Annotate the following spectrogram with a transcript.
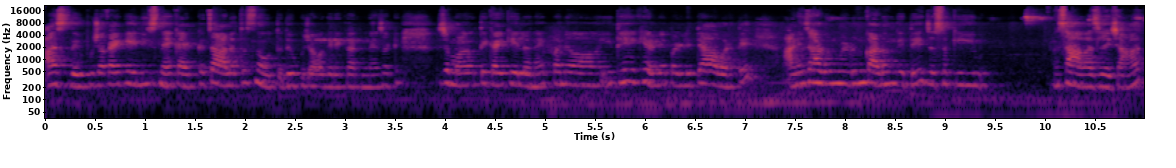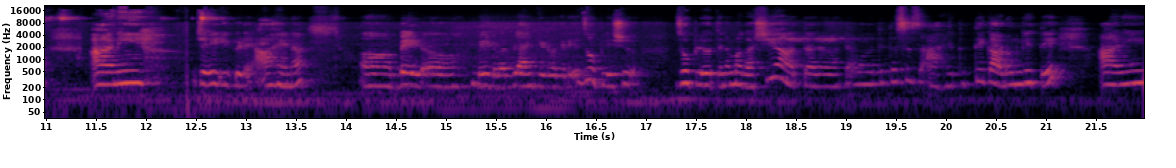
आज देवपूजा काही केलीच नाही काय काय चालतच नव्हतं देवपूजा वगैरे करण्यासाठी. त्याच्यामुळं ते काही केलं नाही. पण इथे खेळणे पडले ते आवडते. आणि झाडून मिडून काढून घेते जसं की सहा वाजल्याच्या आत. आणि जे इकडे आहे ना बेड बेडवर ब्लँकेट वगैरे झोपलेशी झोपले होते ना मगाशी तर त्यामुळे ते तसंच आहे. तर ते काढून घेते. आणि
